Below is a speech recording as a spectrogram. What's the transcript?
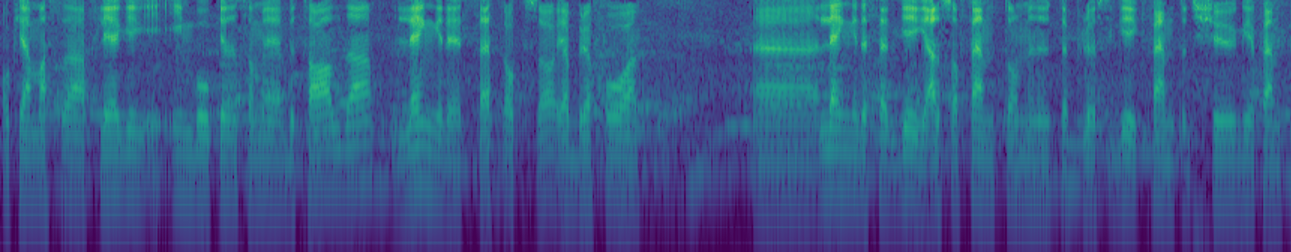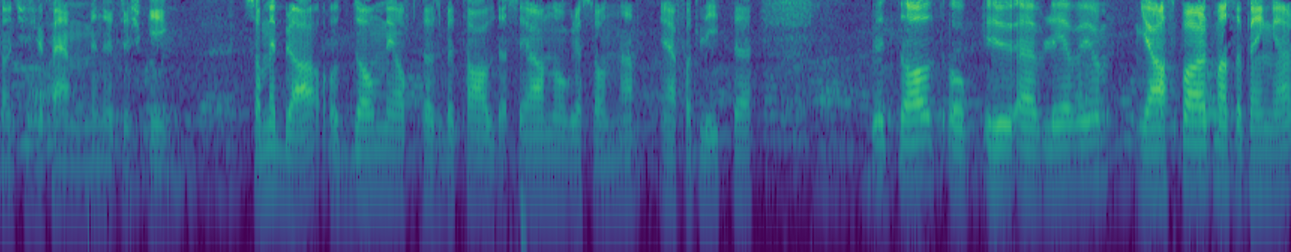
Och jag har massa fler gig inbokade som är betalda. Längre set också. Jag börjar få eh, längre sett gig, alltså 15 minuter plus gig. 15 till 20, 15 till 25 minuters gig. Som är bra och de är oftast betalda. Så jag har några sådana. Jag har fått lite betalt och hur överlever jag? Jag har sparat massa pengar.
